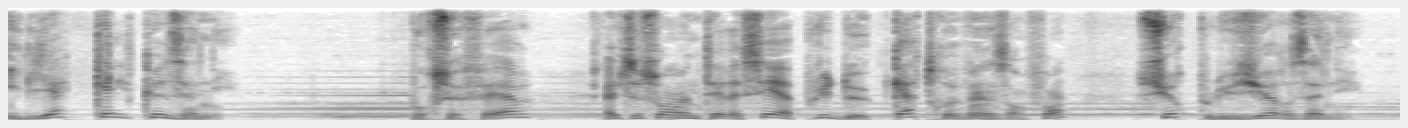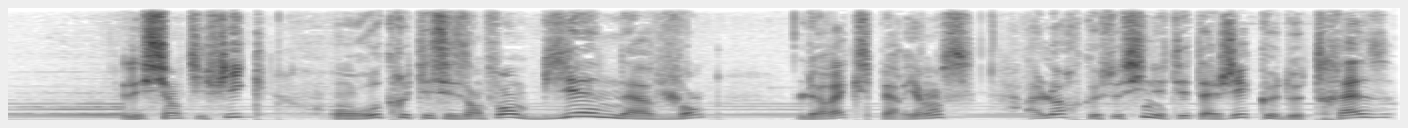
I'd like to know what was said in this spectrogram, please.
il y a quelques années. Pour ce faire, elles se sont intéressées à plus de 80 enfants sur plusieurs années. Les scientifiques ont recruté ces enfants bien avant leur expérience, alors que ceux-ci n'étaient âgés que de 13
